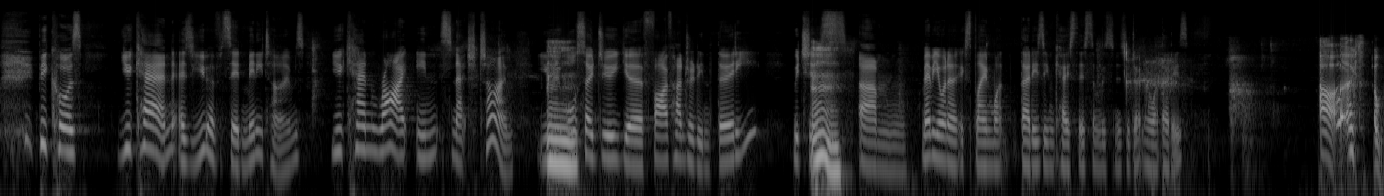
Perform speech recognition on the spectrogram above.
because you can, as you have said many times, you can write in snatched time. You Mm. also do your 530, which is Mm. um, maybe you want to explain what that is in case there's some listeners who don't know what that is. Oh,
